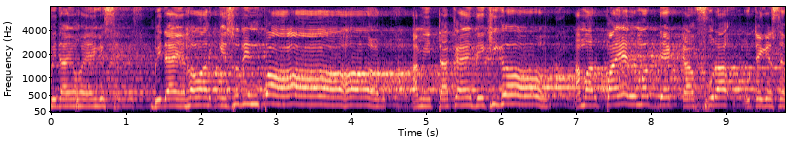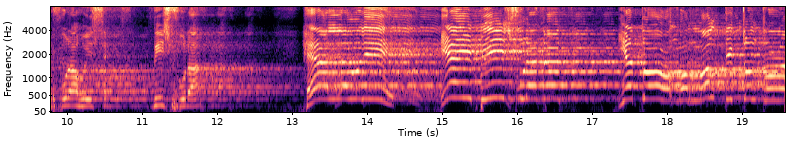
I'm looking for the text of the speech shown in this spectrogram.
বিদায় হয়ে গেছে। বিদায় হওয়ার কিছুদিন পর আমি তাকায় দেখি গো, আমার পায়ের মধ্যে একটা ফুরা উঠে গেছে, ফুরা হয়েছে বিষ ফুরা। হ্যাঁ আল্লাহ এই বিষ ফুরাটা এত মর্মান্তিক যন্ত্রণা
